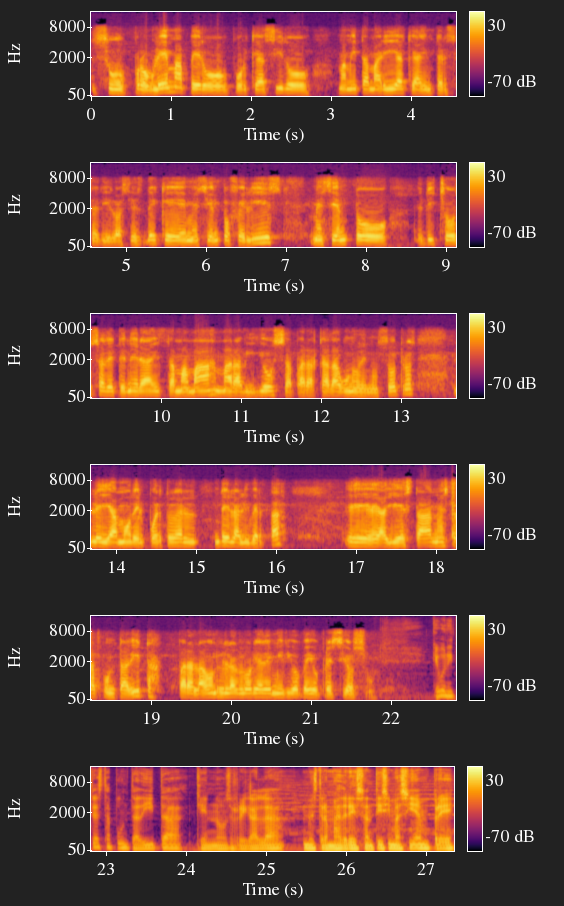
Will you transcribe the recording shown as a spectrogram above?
su problema, pero porque ha sido Mamita María que ha intercedido. Así es de que me siento feliz, me siento dichosa de tener a esta mamá maravillosa para cada uno de nosotros. Le llamo del puerto de la libertad. Eh, ahí está nuestra puntadita para la honra y la gloria de mi Dios bello precioso. Qué bonita esta puntadita que nos regala nuestra Madre Santísima siempre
